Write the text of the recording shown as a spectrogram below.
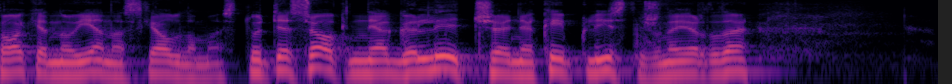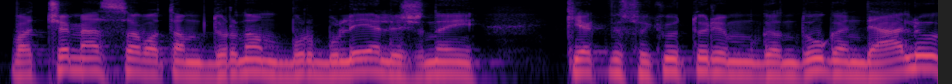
tokią naujieną skelbdamas. Tu tiesiog negali čia nekaip klysti, žinai, ir tada Va čia mes savo tam durnam burbulėlį, žinai, kiek visokių turim gandų, gandelių,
